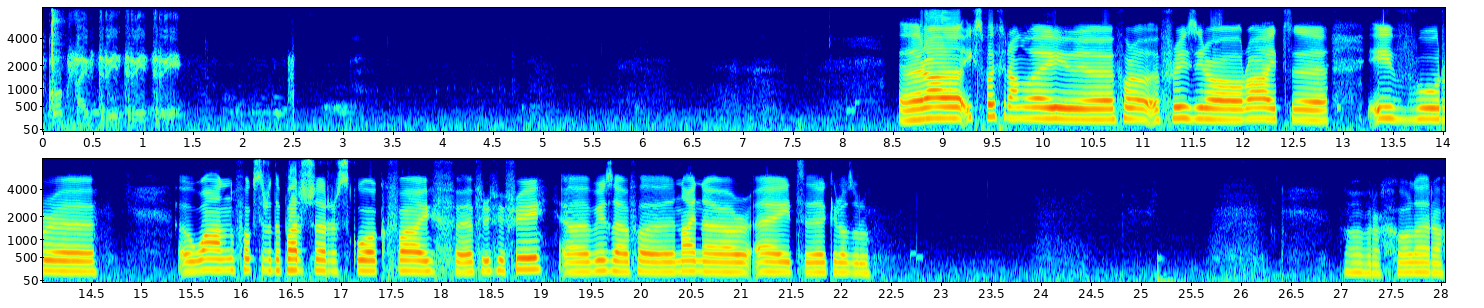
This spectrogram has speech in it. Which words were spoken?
Squawk 5333. Uh, ra- expect runway uh, for three zero right. Uh, Ivor uh, one Foxtrot departure squawk five uh, three three three. Uh, for niner eight uh, Kilo. Dobra, cholera,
